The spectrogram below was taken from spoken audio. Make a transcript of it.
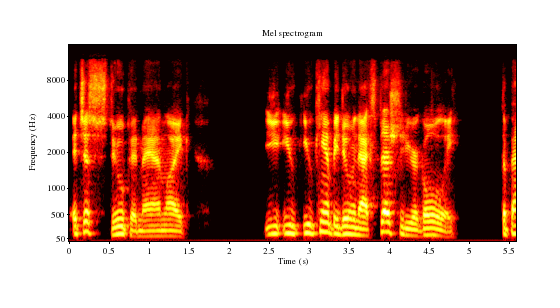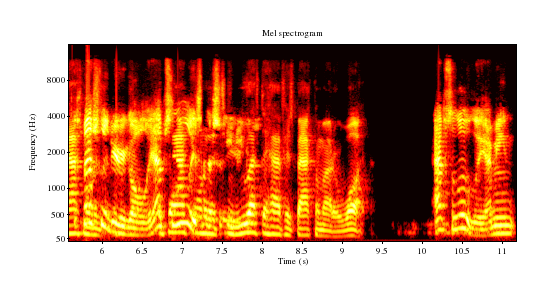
it's just stupid, man. Like you you you can't be doing that, especially to your goalie. The back, especially to your goalie, absolutely. The team, you have to have his back no matter what. Absolutely. I mean,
